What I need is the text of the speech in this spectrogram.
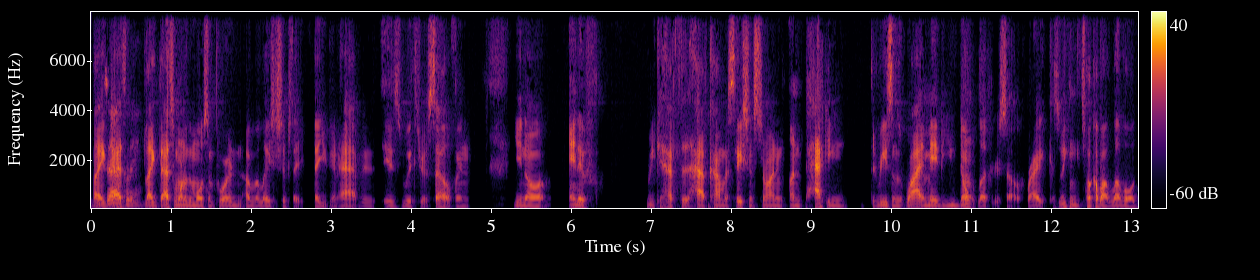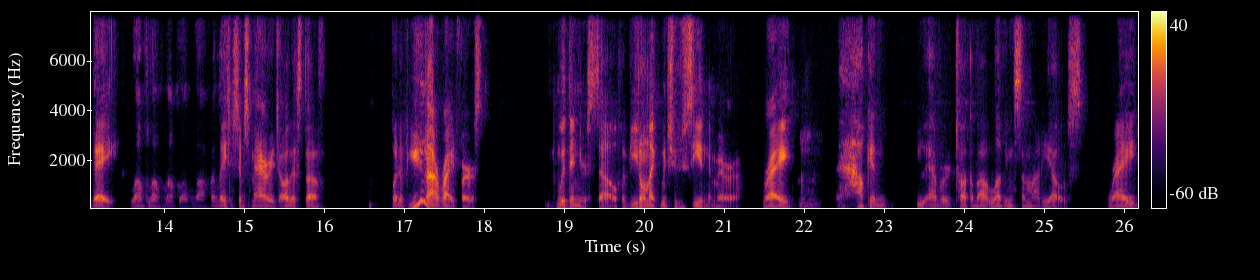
Like exactly. that's like that's one of the most important of relationships that, that you can have is, is with yourself. And you know, and if we can have to have conversations surrounding unpacking the reasons why maybe you don't love yourself, right? Because we can talk about love all day, love, love, love, love, love, relationships, marriage, all this stuff. But if you're not right first within yourself, if you don't like what you see in the mirror, right? Mm-hmm. How can you ever talk about loving somebody else, right?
